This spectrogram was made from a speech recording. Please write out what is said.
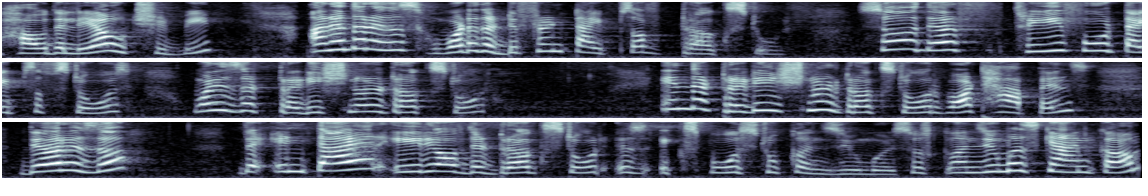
how the layout should be. Another is what are the different types of drug store. So, there are 3 4 types of stores. One is the traditional drug store, in the traditional drug store what happens there is a the entire area of the drugstore is exposed to consumers. So, consumers can come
